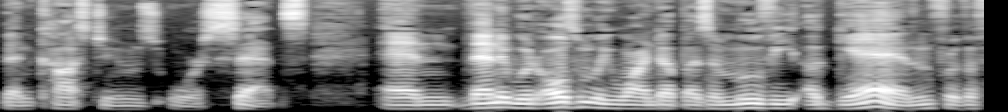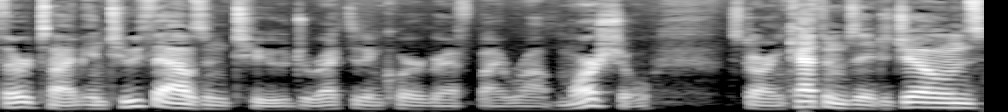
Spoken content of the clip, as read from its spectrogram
than costumes or sets. And then it would ultimately wind up as a movie again for the third time in 2002, directed and choreographed by Rob Marshall, starring Catherine Zeta Jones,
